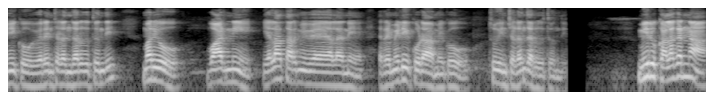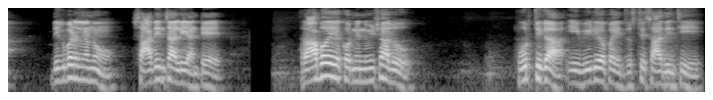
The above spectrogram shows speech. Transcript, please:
మీకు వివరించడం జరుగుతుంది. మరియు వాడిని ఎలా తరిమివేయాలనే రెమెడీ కూడా మీకు చూపించడం జరుగుతుంది. మీరు కలగన్న దిగుబడులను సాధించాలి అంటే రాబోయే కొన్ని నిమిషాలు పూర్తిగా ఈ వీడియోపై దృష్టి సాధించి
